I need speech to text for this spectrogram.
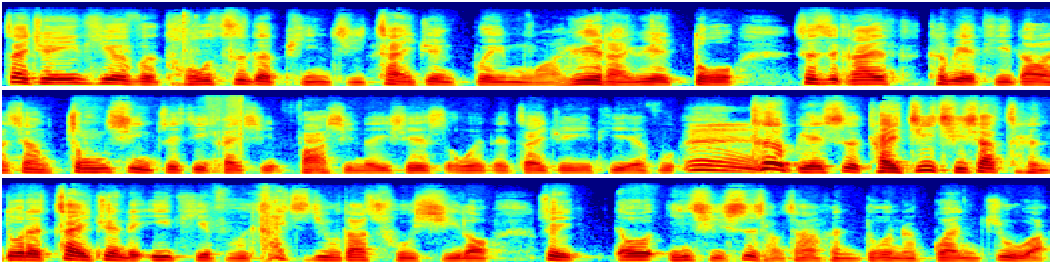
债券 ETF 的投资的评级债券规模啊越来越多，甚至刚才特别提到了，像中信最近开始发行的一些所谓的债券 ETF，嗯，特别是台积旗下很多的债券的 ETF 开始进入到除息喽，所以都引起市场上很多人的关注啊。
